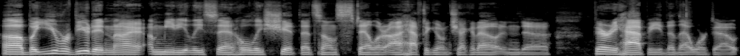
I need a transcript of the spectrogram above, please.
Uh, but you reviewed it, and I immediately said, "Holy shit, that sounds stellar! I have to go and check it out." And uh, very happy that that worked out.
